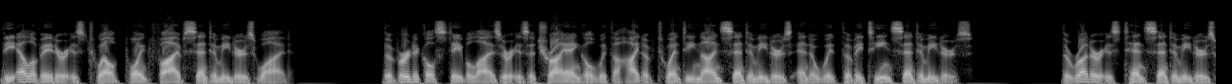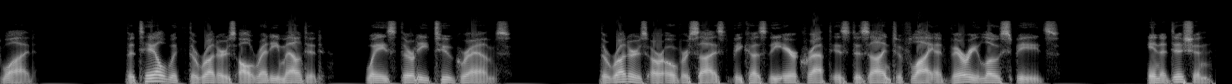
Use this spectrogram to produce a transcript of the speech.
The elevator is 12.5 cm wide. The vertical stabilizer is a triangle with a height of 29 cm and a width of 18 cm. The rudder is 10 centimeters wide. The tail with the rudders already mounted, weighs 32 grams. The rudders are oversized because the aircraft is designed to fly at very low speeds. In addition,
